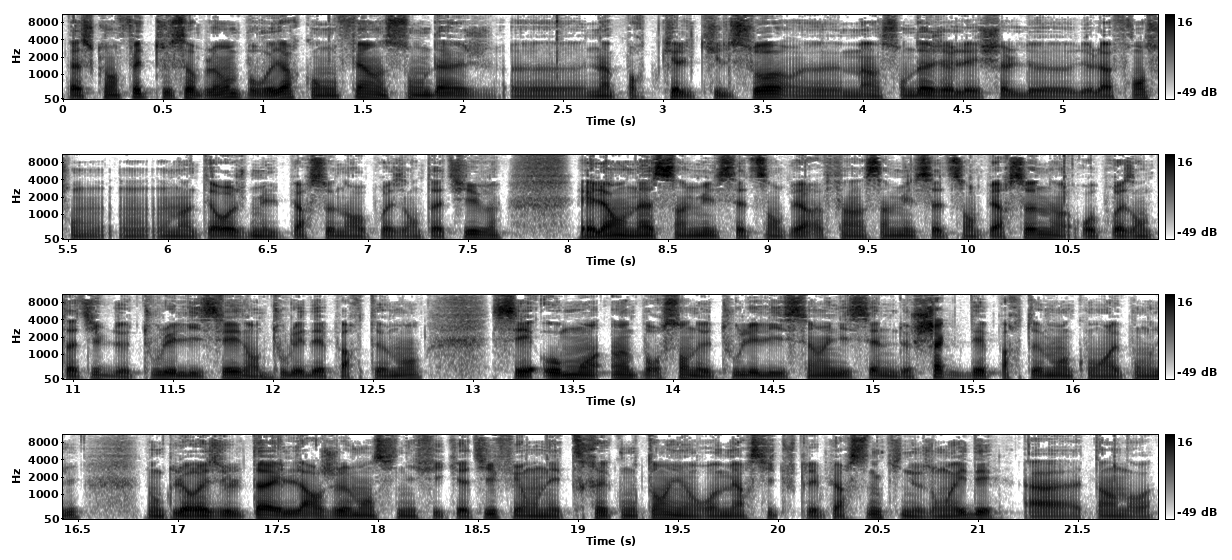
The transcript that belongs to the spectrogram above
Parce qu'en fait, tout simplement, pour vous dire qu'on fait un sondage, euh, n'importe quel qu'il soit, euh, mais un sondage à l'échelle de, la France, on, on, interroge 1000 personnes représentatives, et là, on a 5700, enfin, 5700 personnes représentatives de tous les lycées, dans tous les départements. C'est au moins 1% de tous les lycéens et lycéennes de chaque département qui ont répondu. Donc le résultat est largement significatif, et on est très content, et on remercie toutes les personnes qui nous ont aidés à atteindre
